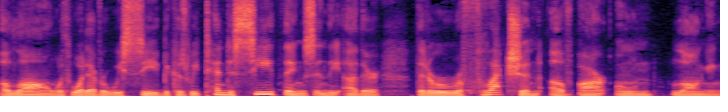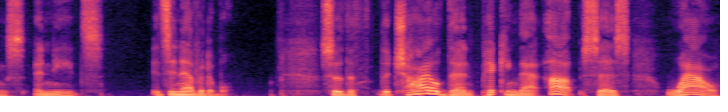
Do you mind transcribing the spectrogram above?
along with whatever we see because we tend to see things in the other that are a reflection of our own longings and needs. It's inevitable. So the the child then picking that up says, "Wow,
